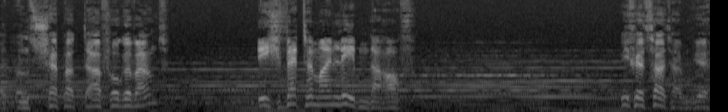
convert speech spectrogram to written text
Hat uns Shepard davor gewarnt? Ich wette mein Leben darauf. Wie viel Zeit haben wir?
